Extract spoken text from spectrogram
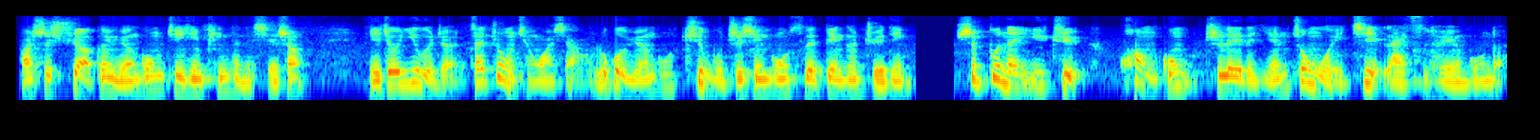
而是需要跟员工进行平等的协商。也就意味着，在这种情况下，如果员工拒不执行公司的变更决定，是不能依据旷工之类的严重违纪来辞退员工的，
